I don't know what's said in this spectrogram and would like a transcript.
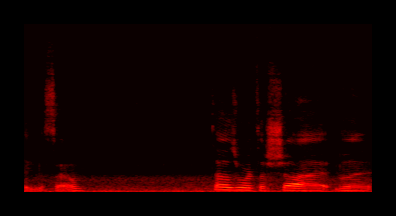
I so. That was worth a shot, but.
